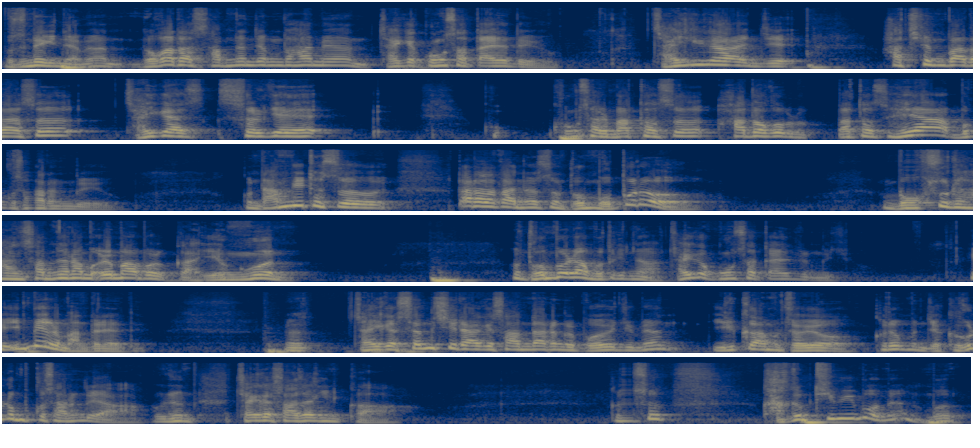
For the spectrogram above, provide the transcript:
무슨 얘기냐면 노가다 3년 정도 하면 자기가 공사 따야 돼요. 자기가 이제 하청 받아서 자기가 설계 공사를 맡아서 하도급을 맡아서 해야 먹고 사는 거예요. 남 밑에서 따라다녀서 돈 못 벌어. 목수를 한 3년 하면 얼마 벌까? 영원. 돈 벌려면 어떻게 냐 자기가 공사 따야 되는 거죠. 인맥을 만들어야 돼. 자기가 성실하게 산다는 걸 보여주면 일감을 줘요. 그러면 이제 그걸로 먹고 사는 거야. 왜냐면 자기가 사장이니까. 그래서 가끔 TV 보면 뭐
